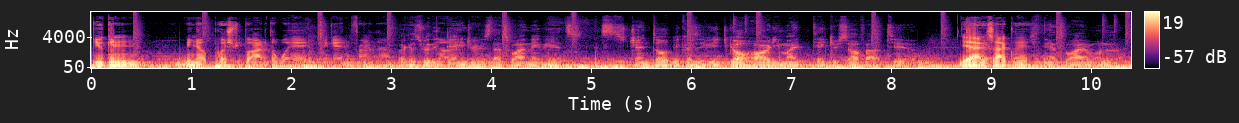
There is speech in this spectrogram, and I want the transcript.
you can you know push people out of the way to get in front of them. I like it's really But- dangerous. That's why maybe it's it's gentle because if you go hard, you might take yourself out too. Yeah, exactly. I think that's why I wanted to.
